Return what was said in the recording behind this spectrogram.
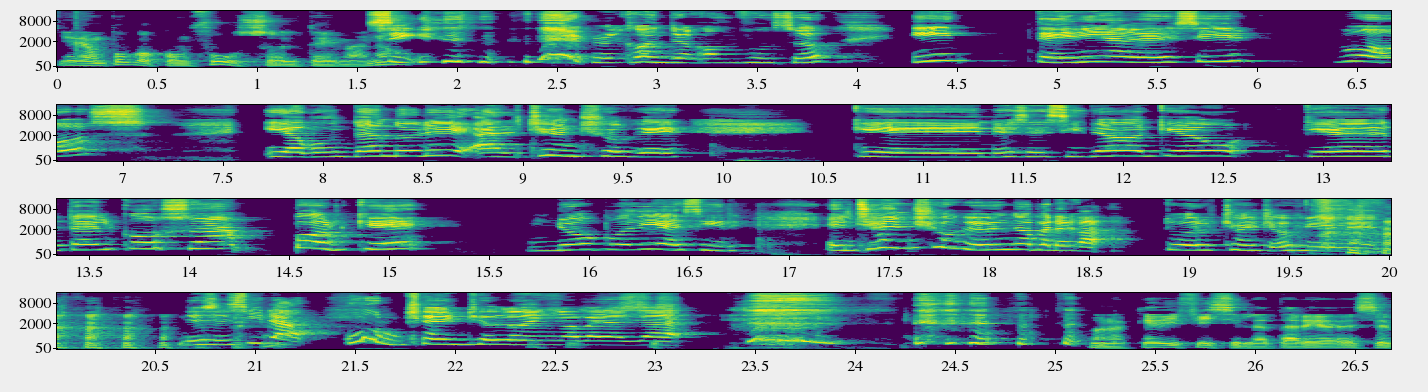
Era un poco confuso el tema, ¿no? Sí, recontra confuso. Y tenía que decir vos y apuntándole al chancho que, que necesitaba que, haga- que haga tal cosa porque no podía decir el chancho que venga para acá. Todos los chanchos vienen. Necesita un chancho que venga para acá. Bueno, qué difícil la tarea de ese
